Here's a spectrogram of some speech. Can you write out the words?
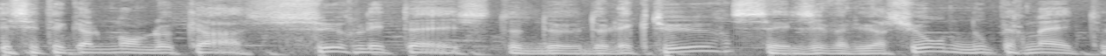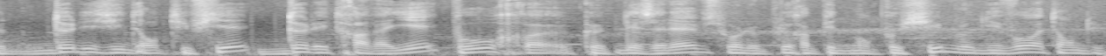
et c'est également le cas sur les tests de, lecture. Ces évaluations nous permettent de les identifier, de les travailler pour euh, que les élèves soient le plus rapidement possible au niveau attendu.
